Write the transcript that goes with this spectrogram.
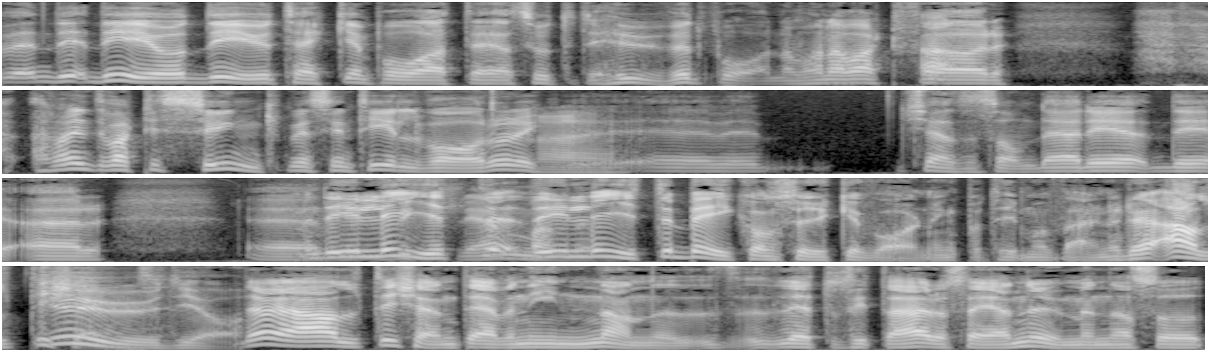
Det, det, det, är ju, det är ju tecken på att det har suttit i huvudet på honom. Han har varit för, han har inte varit i synk med sin tillvaro Nej. eh, känns det som. Det är, det, det är eh, Men det är ju lite, det är lite baconpsykevarning på Timo Werner, det har jag alltid Gud känt. ja. Det har jag alltid känt även innan, lätt att sitta här och säga nu men alltså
